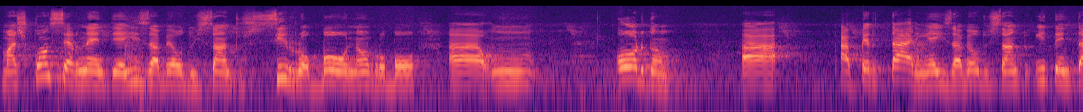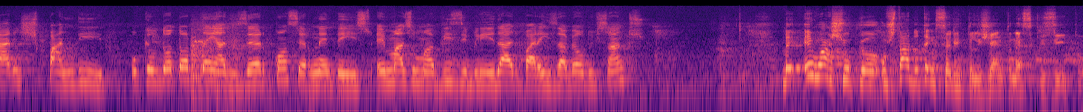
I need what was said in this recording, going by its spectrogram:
Mas concernente a Isabel dos Santos, se roubou ou não roubou, há um órgão a apertarem a Isabel dos Santos e tentarem expandir o que o doutor tem a dizer concernente a isso. É mais uma visibilidade para Isabel dos Santos? Bem, eu acho que o Estado tem que ser inteligente nesse quesito.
